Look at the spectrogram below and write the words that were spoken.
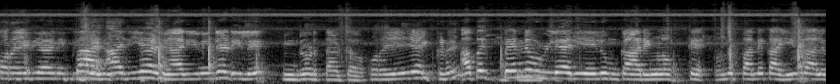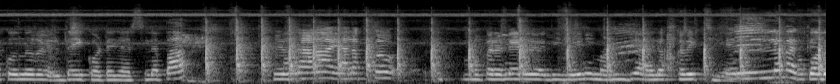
കൊറേ ബിരിയാണി അരിയാണ്. അരിയണിന്റെ അടിയിൽ ഇണ്ട് കൊടുത്താട്ടോ. കൊറേ അയക്കണ്. അപ്പൊ ഇപ്പൊ എന്നെ ഉള്ളി അരിയലും കാര്യങ്ങളൊക്കെ ഒന്ന് ഇപ്പാന്റെ കൈയും കാലൊക്കെ ഒന്ന് ഇതായിക്കോട്ടെ വിചാരിച്ചില്ലപ്പാ പെരുന്നാളായാലൊക്കെ മൂപ്പരന്റെ ബിരിയാണി മന്തി ആയാലൊക്കെ വെച്ചു എല്ലാം വെക്കൽ.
